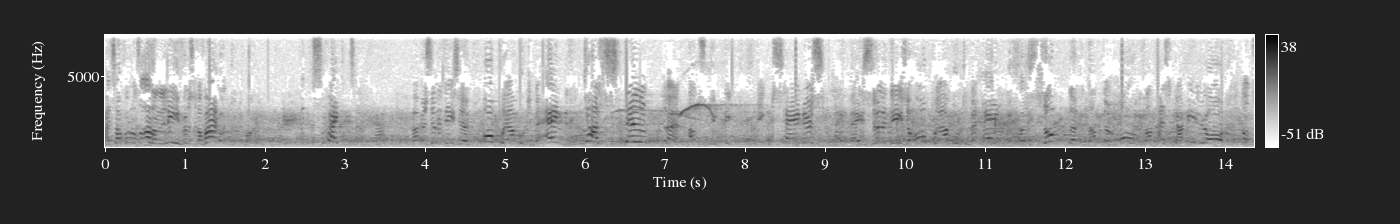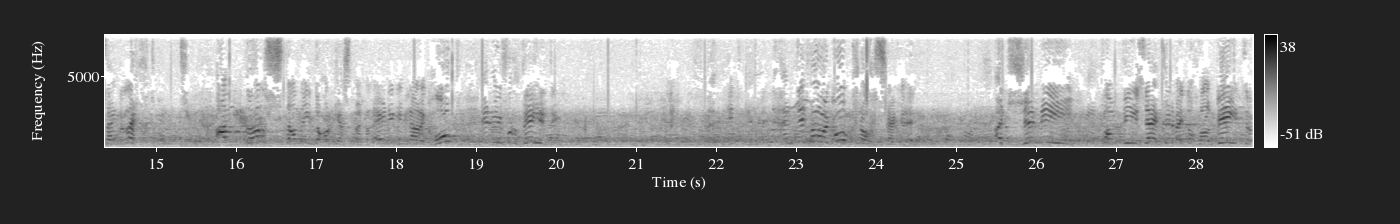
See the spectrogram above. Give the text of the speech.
Het zou voor ons allen levensgevaarlijk kunnen worden. Het spijt me, maar we zullen deze opera moeten beëindigen. Ja, stilte, alstublieft. Ik zei dus, wij zullen deze opera moeten beëindigen zonder dat de rol van Escamillo tot zijn recht komt. Anders dan in de orkestbegeleiding, naar ik hoop in uw verbeelding. Wou ik ook nog zeggen. Het genie van wie zij kunnen wij toch wel beter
